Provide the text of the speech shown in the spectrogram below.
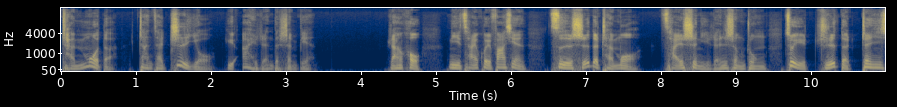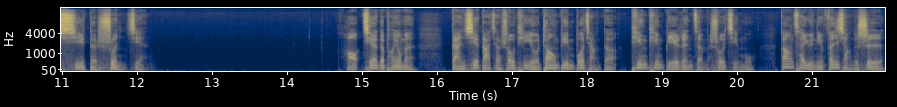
沉默地站在挚友与爱人的身边。然后你才会发现，此时的沉默才是你人生中最值得珍惜的瞬间。好，亲爱的朋友们，感谢大家收听由张斌播讲的《听听别人怎么说》节目。刚才与您分享的是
